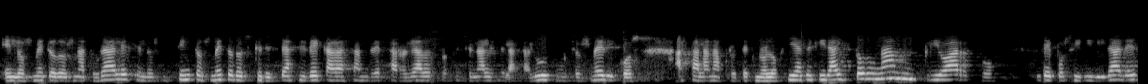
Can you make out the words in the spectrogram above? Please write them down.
en los métodos naturales, en los distintos métodos que desde hace décadas han desarrollado profesionales de la salud, muchos médicos, hasta la naprotecnología. Es decir, hay todo un amplio arco de posibilidades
